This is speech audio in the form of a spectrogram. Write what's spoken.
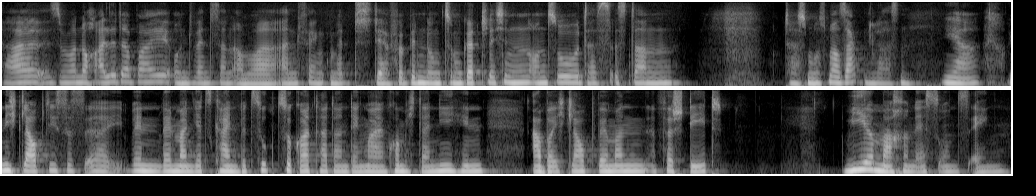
Da sind wir noch alle dabei. Und wenn es dann aber anfängt mit der Verbindung zum Göttlichen und so, das ist dann Das muss man sacken lassen. Ja, und ich glaube, dieses, äh, wenn, wenn man jetzt keinen Bezug zu Gott hat, dann denkt man, dann komme ich da nie hin. Aber ich glaube, wenn man versteht, wir machen es uns eng.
